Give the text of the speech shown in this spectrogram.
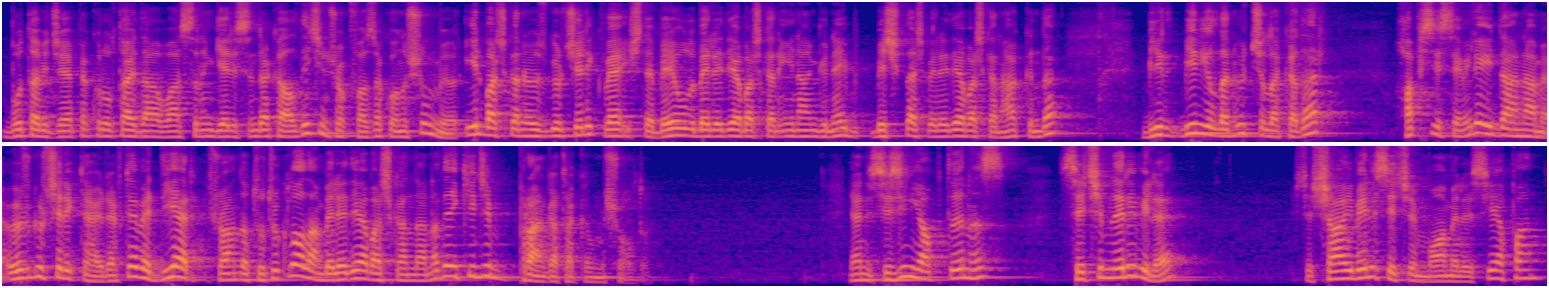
Bu tabii CHP kurultay davasının gerisinde kaldığı için çok fazla konuşulmuyor. İl Başkanı Özgür Çelik ve işte Beyoğlu Belediye Başkanı İnan Güney, Beşiktaş Belediye Başkanı hakkında bir, bir yıldan üç yıla kadar hapis sistemiyle iddianame. Özgür Çelik de hedefte ve diğer şu anda tutuklu olan belediye başkanlarına da ikinci pranga takılmış oldu. Yani sizin yaptığınız seçimleri bile işte şaibeli seçim muamelesi yapan,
